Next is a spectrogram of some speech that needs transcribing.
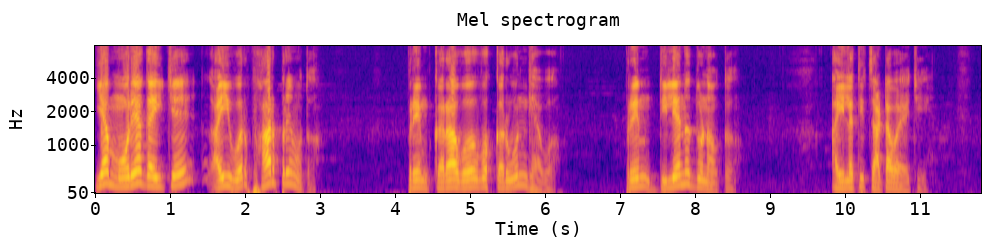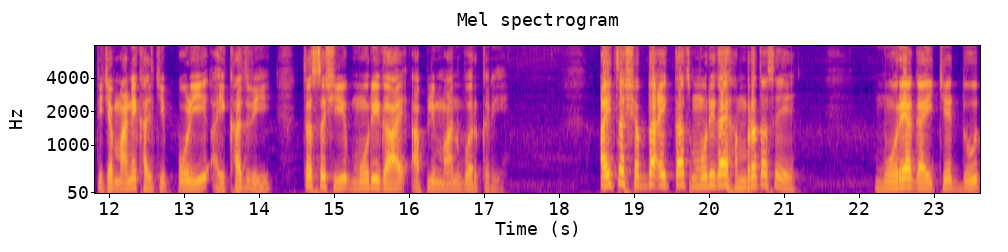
या मोऱ्या गाईचे आईवर फार प्रेम होतं. प्रेम करावं व करवून घ्यावं. प्रेम दिल्यानं दुणावतं. आईला ती चाटावयाची. तिच्या मानेखालची पोळी आई खाजवी तसशी मोरी गाय आपली मान वर करी. आईचा शब्द ऐकताच मोरी गाय हंबरत असे. मोऱ्या गाईचे दूध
